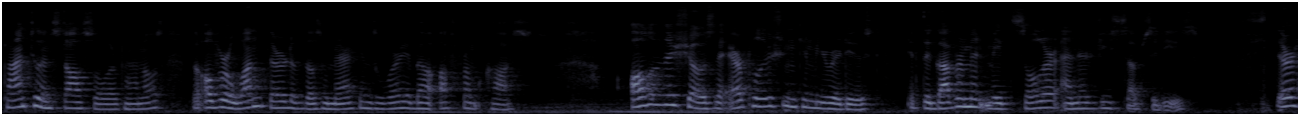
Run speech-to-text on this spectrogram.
plan to install solar panels, but over one third of those Americans worry about upfront costs. All of this shows that air pollution can be reduced if the government made solar energy subsidies. There are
